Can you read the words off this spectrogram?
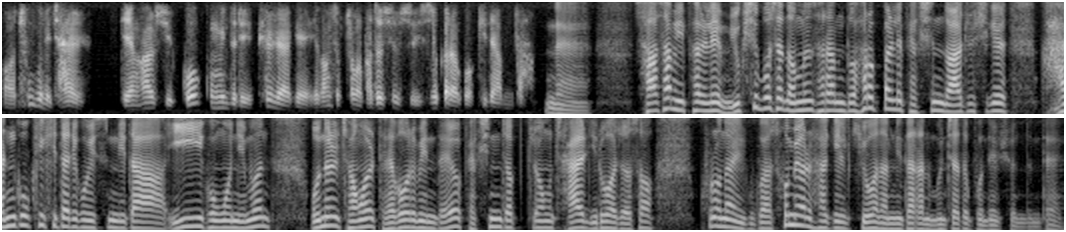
어, 충분히 잘 대응할 수 있고 국민들이 편리하게 예방접종을 받으실 수 있을 거라고 기대합니다. 네. 4328님, 65세 넘은 사람도 하루빨리 백신 놔주시길 간곡히 기다리고 있습니다. 2205님은 오늘 정월 대보름인데요. 백신 접종 잘 이루어져서 코로나19가 소멸하길 기원합니다라는 문자도 보내주셨는데.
